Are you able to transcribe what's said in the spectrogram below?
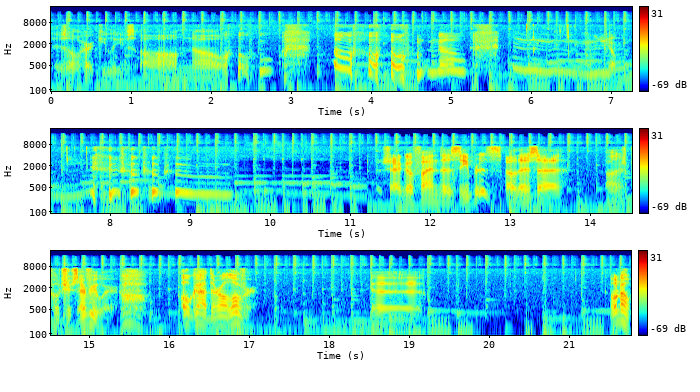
There's old Hercules. Oh no. oh no. Should I go find the zebras? Oh, there's a. Oh, there's poachers everywhere. Oh god, they're all over. Uh. Oh no!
